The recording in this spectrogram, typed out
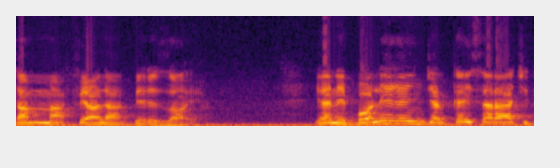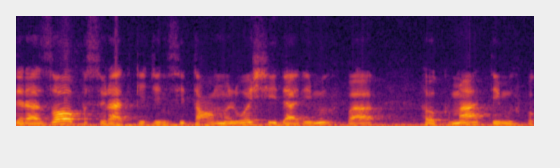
تم فعل برضائها یعنی بالغ نجلکۍ سره چې د رضا په صورت کې جنسي تعامل وشي دا د موږ په حکومت د موږ په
